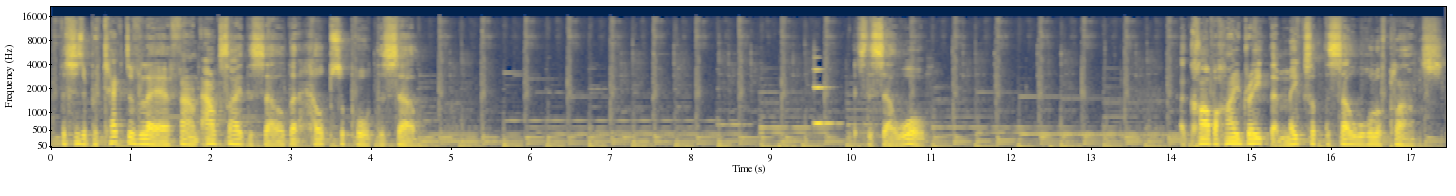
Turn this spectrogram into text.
This is a protective layer found outside the cell that helps support the cell. It's the cell wall. Carbohydrate that makes up the cell wall of plants.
